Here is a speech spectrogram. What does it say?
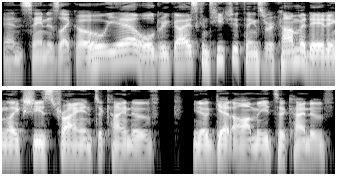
And Sane is like, "Oh yeah, older guys can teach you things. They're accommodating." Like she's trying to kind of, you know, get Ami to kind of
